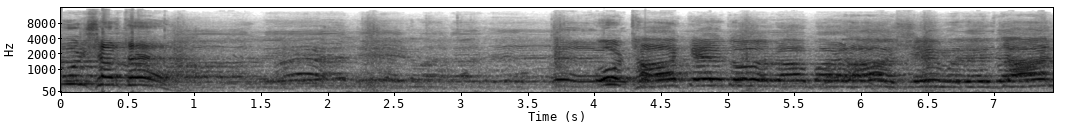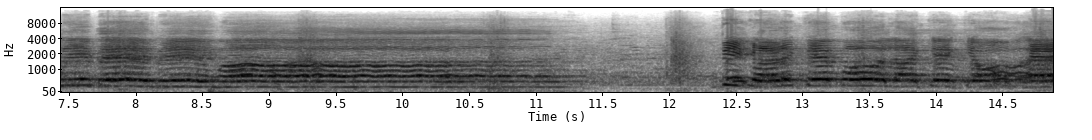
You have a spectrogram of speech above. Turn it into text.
قبول شرط ہے۔ اٹھا کے دورا بڑا شمر جانب بیمار۔ بگڑ کے بولا کہ کیوں ہے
